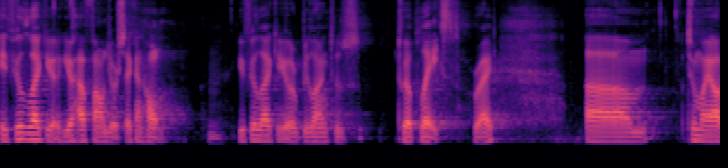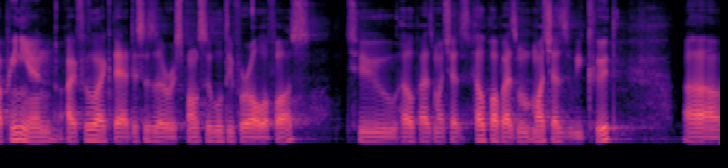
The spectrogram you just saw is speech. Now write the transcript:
it feels like you, you have found your second home. You feel like you belong to to a place, right? Um, to my opinion, I feel like that this is a responsibility for all of us to help as much as help up as much as we could, uh,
